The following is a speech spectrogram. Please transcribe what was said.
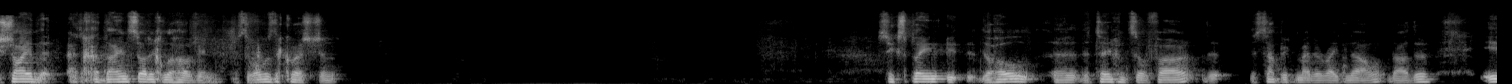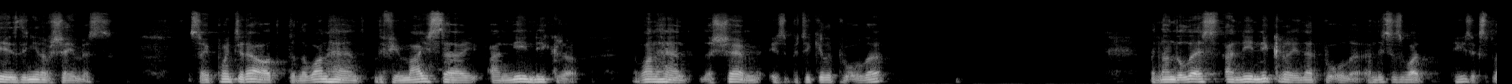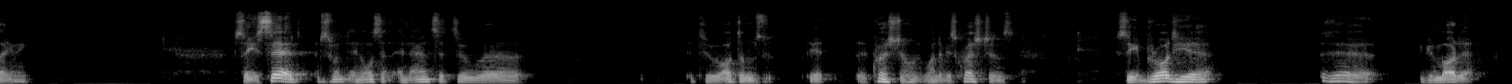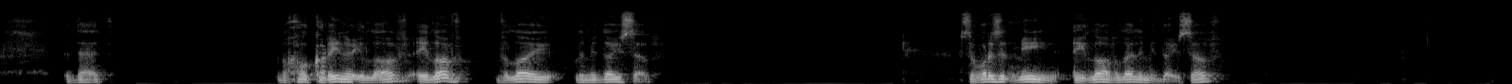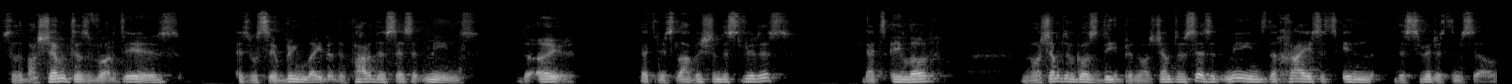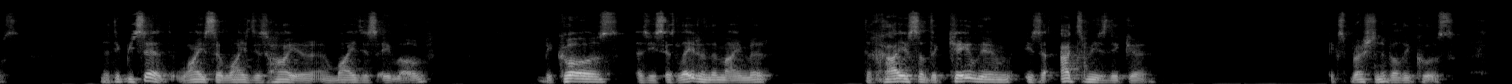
At. So, what was the question? So, explain the whole uh, the Teichen so far. The, the subject matter right now, rather, is the union of Shemus. So, he pointed out that on the one hand, might say Ani Nikra, on the one hand, the Shem is a particular pu'ula, but nonetheless, Ani Nikra in that pu'ula, and this is what he's explaining. So he said, I just want, and also an answer to uh, to Autumn's uh, question, one of his questions. So he brought here the Gemara that B'chol Karina Ilov, Ilov V'loi Lemidoisav. So what does it mean, Ilov V'loi Lemidoisav? So the Bashemta's word is, as we'll say, bring later, the Pardes says it means the Eir, that's mislabish in the Sviris, that's Elov. And Baal Shem Tov goes deep, and Baal Shem Tov says it means the Chayas that's in the Sviris themselves. And I think we said, why is, why is this higher and why is this Elov? Because, as he says later in the Maimer, the Chayas of the Kalim is an Atmizdika expression of Elikus.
